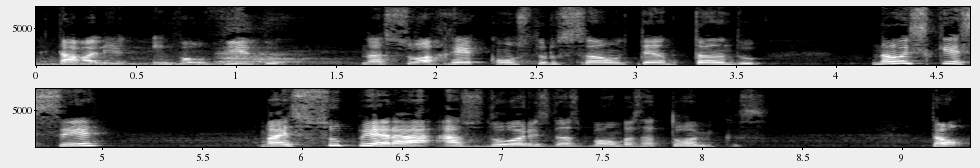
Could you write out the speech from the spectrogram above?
que estava ali envolvido na sua reconstrução, tentando não esquecer, mas superar as dores das bombas atômicas. Então,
